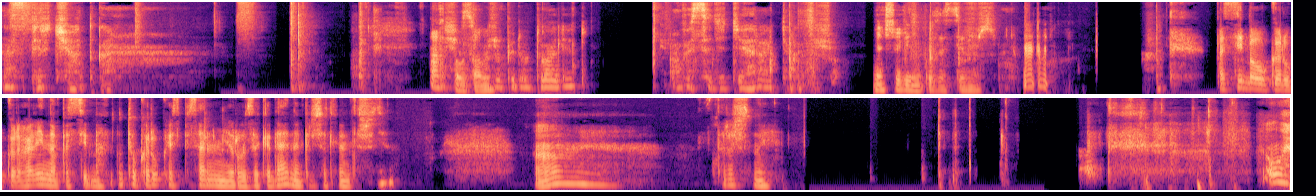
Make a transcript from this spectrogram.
У нас перчатка. А кто Сейчас там? схожу, піду в туалет. А ви сидите, грайте, хорошо. Я ширинку застегнешь. Спасибо, Укарукар. Галина, спасибо. Вот Укарука специально мне розы кидает на перчатку. Это что? А, страшный. Ой.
